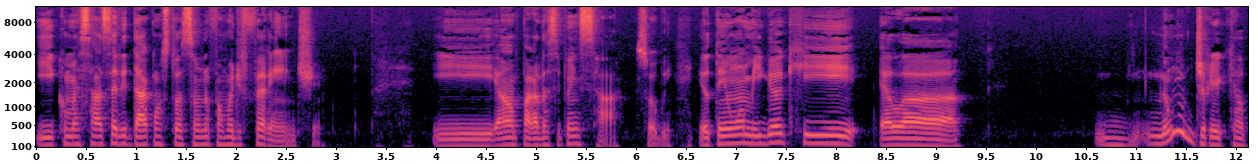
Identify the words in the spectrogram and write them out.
e começasse a lidar com a situação de uma forma diferente. E é uma parada a se pensar sobre. Eu tenho uma amiga que ela. Não diria que ela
